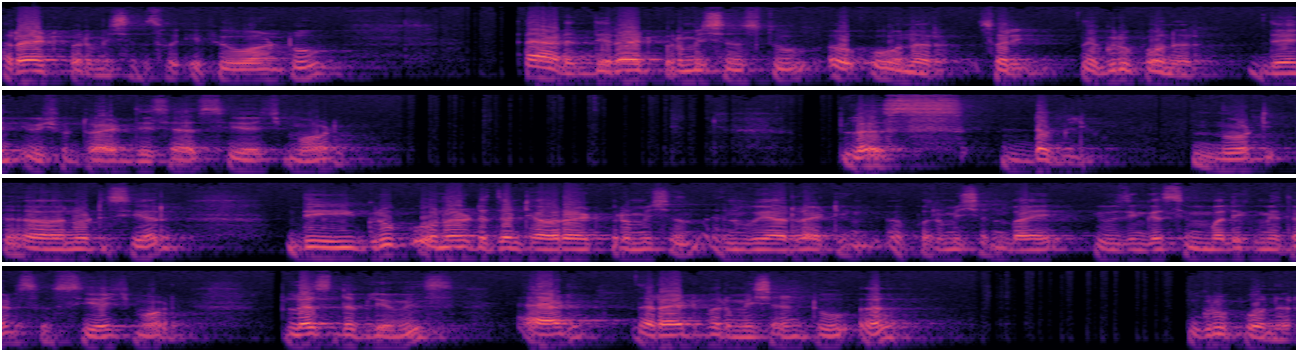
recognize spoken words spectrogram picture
write permissions. So if you want to add the write permissions to a owner, sorry, a group owner, then you should write this as chmod plus W. Note, uh, notice here the group owner doesn't have write permission and we are writing a permission by using a symbolic method. So chmod plus W means add the write permission to a group owner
